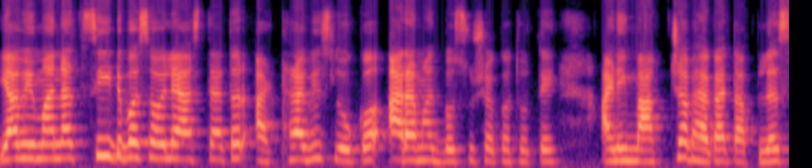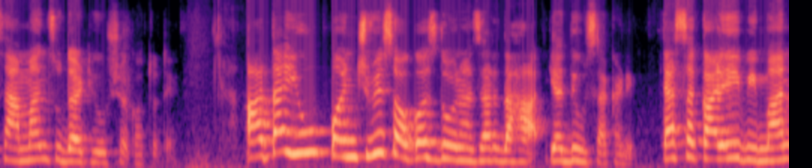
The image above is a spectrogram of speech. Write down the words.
या विमानात सीट बसवल्या असत्या तर अठरावीस लोक आरामात बसू शकत होते आणि मागच्या भागात आपलं सामान सुद्धा ठेवू शकत होते. आता येऊ पंचवीस ऑगस्ट दोन हजार दहा या दिवसाकडे. त्या सकाळी विमान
